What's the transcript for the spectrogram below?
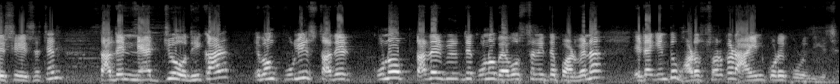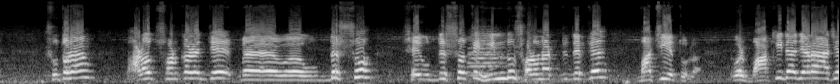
দেশে এসেছেন, তাদের ন্যায্য অধিকার এবং পুলিশ তাদের কোনো, তাদের বিরুদ্ধে কোনো ব্যবস্থা নিতে পারবে না, এটা কিন্তু ভারত সরকার আইন করে করে দিয়েছে। সুতরাং ভারত সরকারের যে উদ্দেশ্য, সেই উদ্দেশ্য হচ্ছে হিন্দু শরণার্থীদেরকে বাঁচিয়ে তোলা। এবার বাকিটা যারা আছে,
